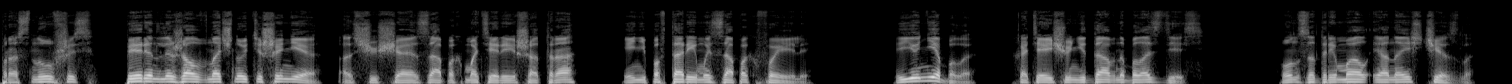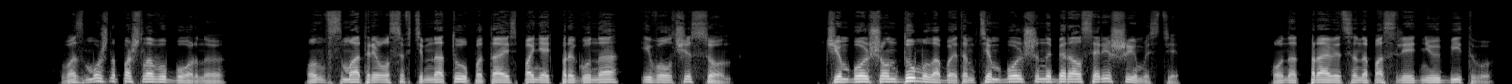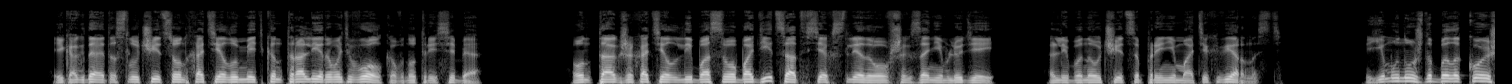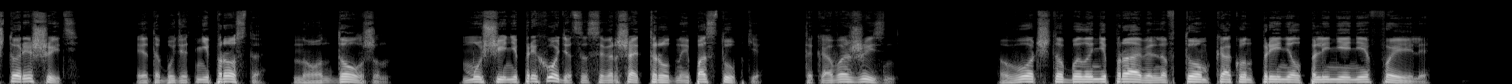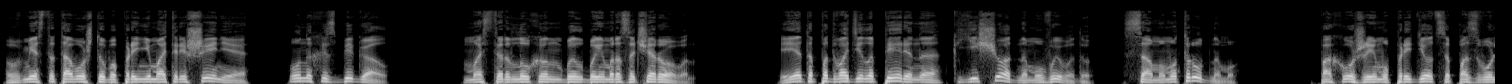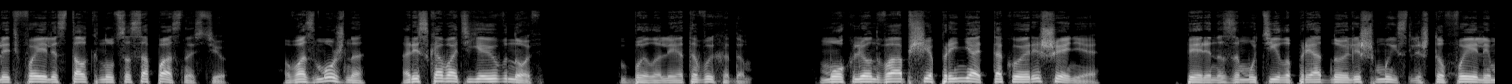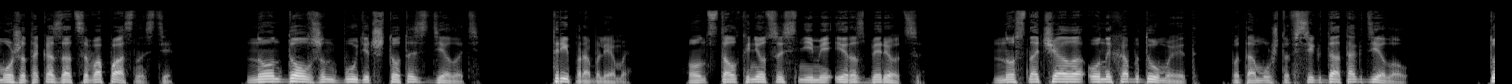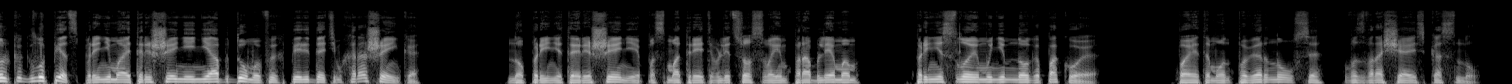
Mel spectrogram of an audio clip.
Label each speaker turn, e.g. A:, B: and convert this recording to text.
A: Проснувшись, Перин лежал в ночной тишине, ощущая запах материи шатра и неповторимый запах Фейли. Ее не было, хотя еще недавно была здесь. Он задремал, и она исчезла. Возможно, пошла в уборную. Он всматривался в темноту, пытаясь понять прыгуна и волчий сон. Чем больше он думал об этом, тем больше набирался решимости. Он отправится на последнюю битву, и когда это случится, он хотел уметь контролировать волка внутри себя. Он также хотел либо освободиться от всех следовавших за ним людей, либо научиться принимать их верность. Ему нужно было кое-что решить. Это будет непросто, но он должен. Мужчине приходится совершать трудные поступки. Такова жизнь. Вот что было неправильно в том, как он принял пленение Фейли. Вместо того, чтобы принимать решения, он их избегал. Мастер Лухан был бы им разочарован. И это подводило Перина к еще одному выводу, самому трудному. Похоже, ему придется позволить Фейле столкнуться с опасностью. Возможно, рисковать ею вновь. Было ли это выходом? Мог ли он вообще принять такое решение? Перина замутила при одной лишь мысли, что Фейли может оказаться в опасности. Но он должен будет что-то сделать. Три проблемы. Он столкнется с ними и разберется. Но сначала он их обдумает, потому что всегда так делал. Только глупец принимает решения, не обдумав их перед этим хорошенько. Но принятое решение посмотреть в лицо своим проблемам принесло ему немного покоя. Поэтому он повернулся, возвращаясь ко сну.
